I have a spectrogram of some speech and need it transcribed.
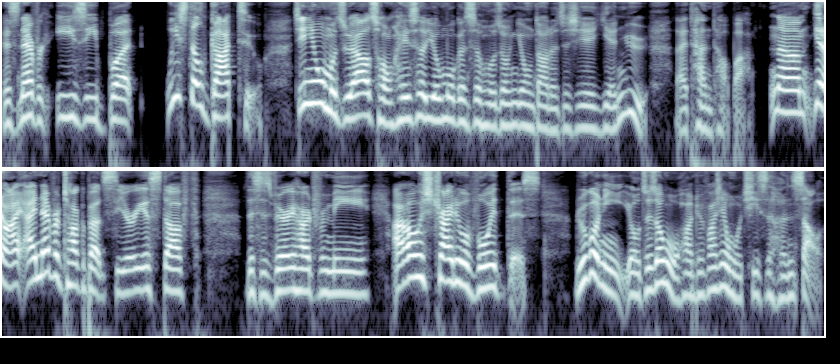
it's never easy, but we still got to。今天我们主要从黑色幽默跟生活中用到的这些言语来探讨吧。那 you know, I I never talk about serious stuff. This is very hard for me. I always try to avoid this. 如果你有追踪我的话，你会发现我其实很少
